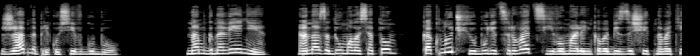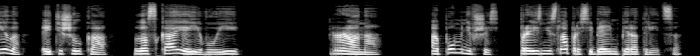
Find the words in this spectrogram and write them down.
жадно прикусив губу. На мгновение она задумалась о том, как ночью будет срывать с его маленького беззащитного тела эти шелка, лаская его и... Рано. Опомнившись, произнесла про себя императрица.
